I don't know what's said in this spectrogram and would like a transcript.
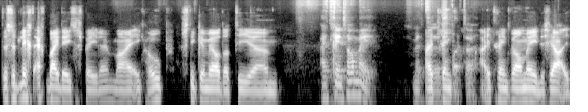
dus het ligt echt bij deze speler. Maar ik hoop stiekem wel dat hij... Hij traint wel mee. Met hij, eh, traint, hij traint wel mee. Dus ja,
